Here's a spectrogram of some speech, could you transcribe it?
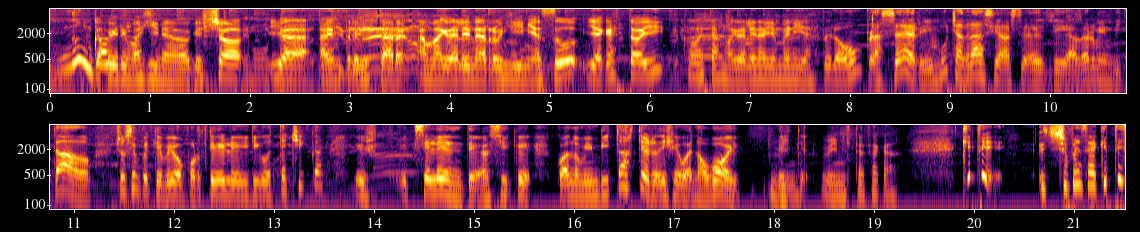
nunca hubiera imaginado que yo iba a entrevistar a Magdalena Ruiz Guiñazú y acá estoy. ¿Cómo estás Magdalena? Bienvenida. Pero un placer y muchas gracias eh, de haberme invitado. Yo siempre te veo por tele y digo, esta chica es excelente, así que cuando me invitaste yo dije, bueno, voy. Vin- viniste hasta acá. ¿Qué te, yo pensaba, ¿qué te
